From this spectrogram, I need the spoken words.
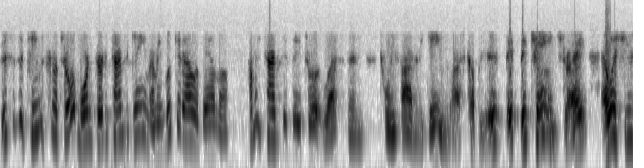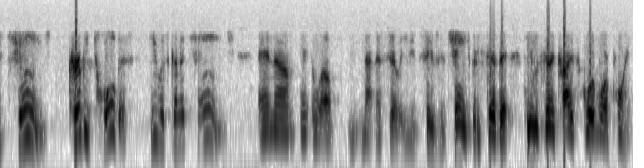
This is a team that's going to throw it more than 30 times a game. I mean, look at Alabama. How many times did they throw it less than 25 in a game the last couple of years? They, they changed, right? LSU's changed. Kirby told us he was going to change. And, um, it, well, not necessarily, he didn't say he was going to change, but he said that he was going to try to score more points.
